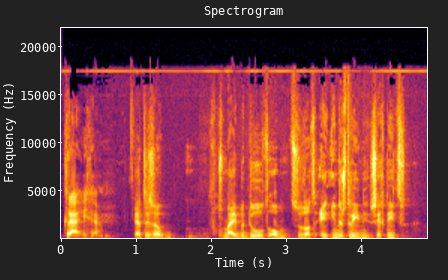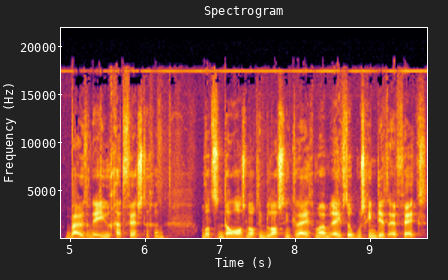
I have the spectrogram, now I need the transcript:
krijgen. Ja, het is ook volgens mij bedoeld om, zodat de industrie zich niet buiten de EU gaat vestigen. Omdat ze dan alsnog die belasting krijgen. Maar heeft ook misschien dit effect.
